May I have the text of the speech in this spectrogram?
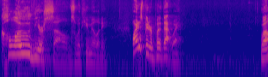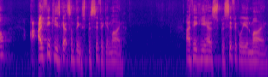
Clothe yourselves with humility. Why does Peter put it that way? Well, I think he's got something specific in mind. I think he has specifically in mind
